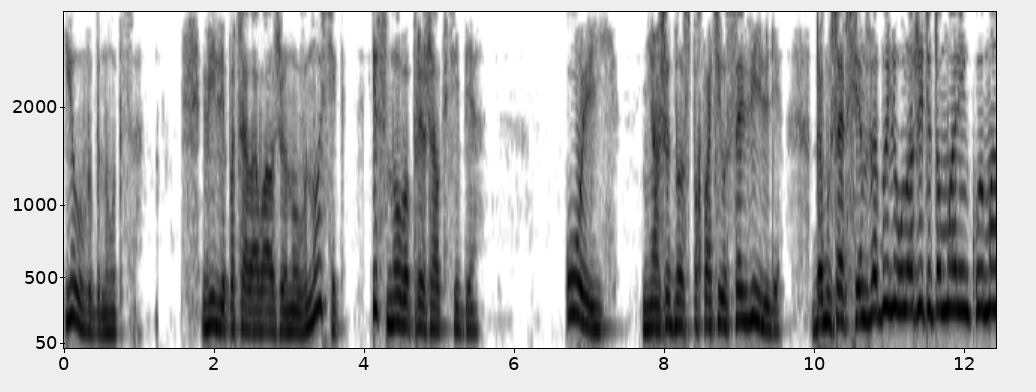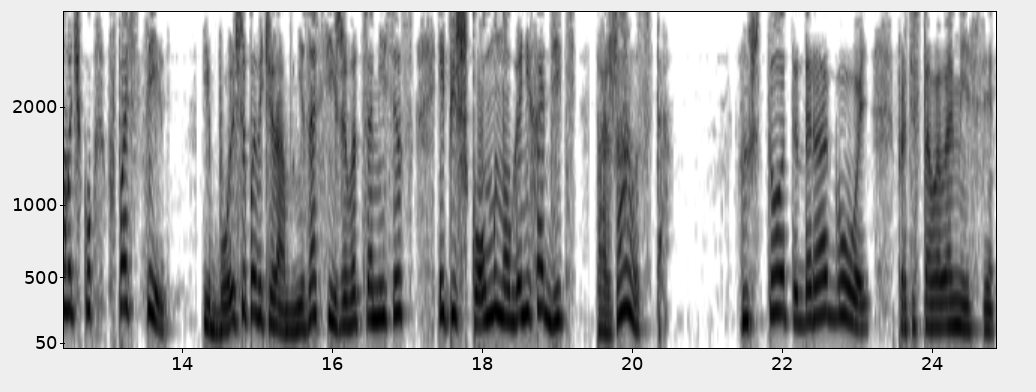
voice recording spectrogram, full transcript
и улыбнуться. Вилли поцеловал жену в носик и снова прижал к себе. «Ой!» — неожиданно спохватился Вилли. «Да мы совсем забыли уложить эту маленькую мамочку в постель. И больше по вечерам не засиживаться, миссис, и пешком много не ходить. Пожалуйста!» «Ну что ты, дорогой!» — протестовала Мисси.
